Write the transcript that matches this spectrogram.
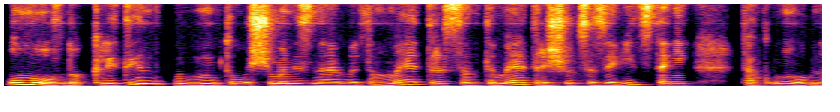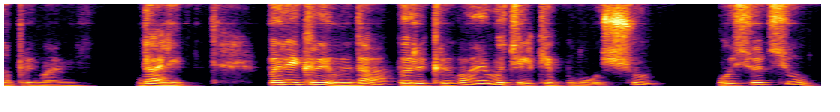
умовно клітин, тому що ми не знаємо там метри, сантиметри, що це за відстані. Так, умовно приймаємо. Далі. Перекрили, да? перекриваємо тільки площу, ось оцю,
